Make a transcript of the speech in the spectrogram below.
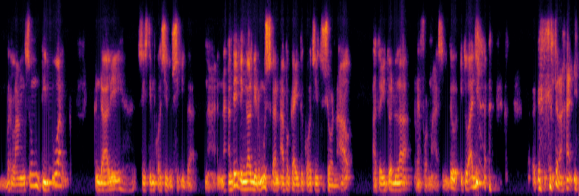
berlangsung di luar kendali sistem konstitusi kita. Nah, nanti tinggal dirumuskan apakah itu konstitusional atau itu adalah reformasi. Itu itu aja keterangannya.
